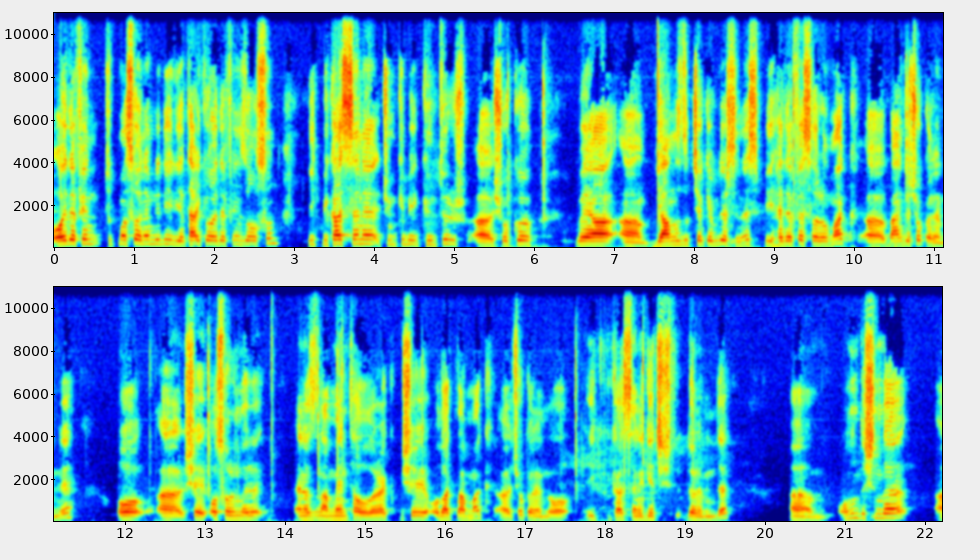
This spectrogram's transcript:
O hedefin tutması önemli değil. Yeter ki o hedefiniz olsun. İlk birkaç sene çünkü bir kültür şoku veya yalnızlık çekebilirsiniz. Bir hedefe sarılmak bence çok önemli. O şey o sorunları en azından mental olarak bir şeye odaklanmak e, çok önemli o ilk birkaç sene geçiş döneminde. E, onun dışında e,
